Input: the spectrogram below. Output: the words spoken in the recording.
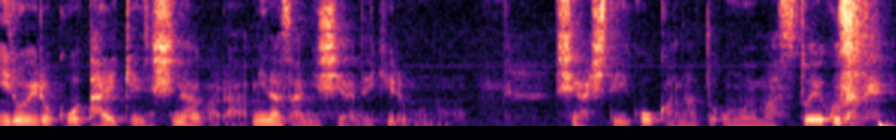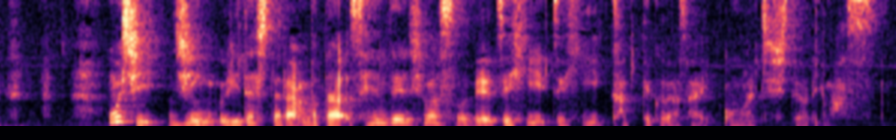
いろいろこう体験しながら皆さんにシェアできるものもシェアしていこうかなと思います。ということで もしジン売り出したらまた宣伝しますのでぜひぜひ買ってください。お待ちしております。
